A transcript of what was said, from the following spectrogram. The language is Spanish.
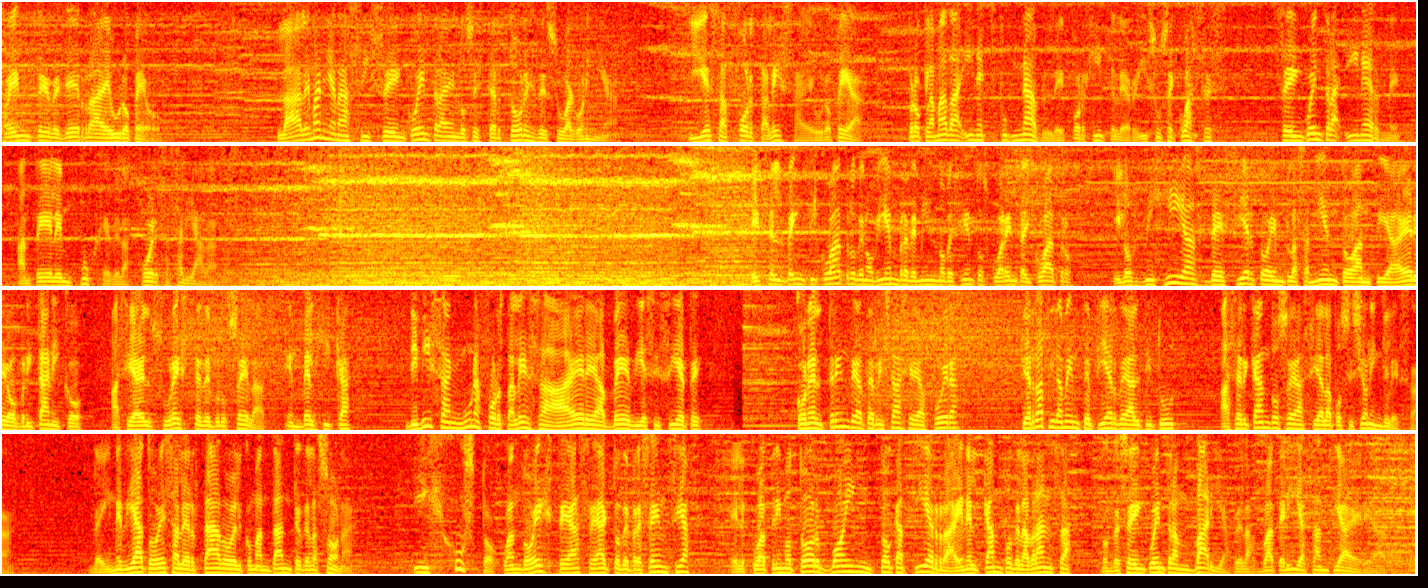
Frente de Guerra Europeo. La Alemania nazi se encuentra en los estertores de su agonía. Y esa fortaleza europea, proclamada inexpugnable por Hitler y sus secuaces, se encuentra inerme ante el empuje de las fuerzas aliadas. Es el 24 de noviembre de 1944 y los vigías de cierto emplazamiento antiaéreo británico hacia el sureste de Bruselas, en Bélgica, divisan una fortaleza aérea B-17 con el tren de aterrizaje afuera que rápidamente pierde altitud acercándose hacia la posición inglesa. De inmediato es alertado el comandante de la zona y justo cuando éste hace acto de presencia, el cuatrimotor Boeing toca tierra en el campo de labranza donde se encuentran varias de las baterías antiaéreas.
